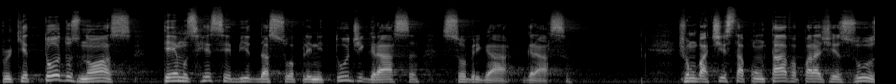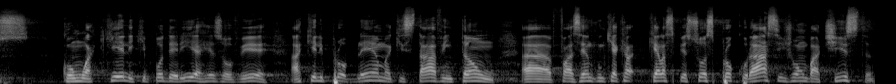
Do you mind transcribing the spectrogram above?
porque todos nós temos recebido da sua plenitude graça sobre graça. João Batista apontava para Jesus como aquele que poderia resolver aquele problema que estava então ah, fazendo com que aquelas pessoas procurassem João Batista.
